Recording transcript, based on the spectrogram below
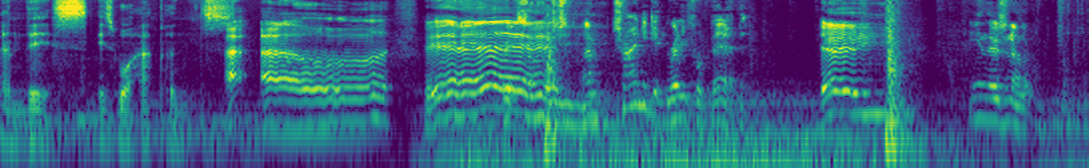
and this is what happens. Uh-oh. Wait, so I'm trying to get ready for bed. Hey. And there's another one.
